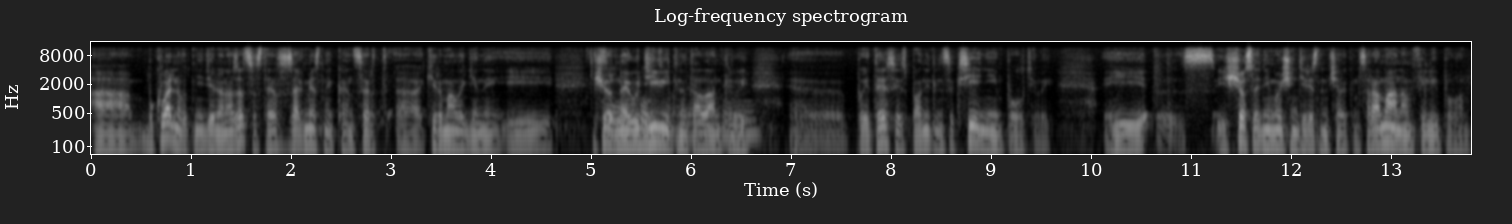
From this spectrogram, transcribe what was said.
а буквально вот неделю назад состоялся совместный концерт э, Киры Малыгиной и еще Ксении одной Полтевой, удивительно да. талантливой э, поэтессы, исполнительницы Ксении Полтевой. И э, с, еще с одним очень интересным человеком, с Романом Филипповым.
